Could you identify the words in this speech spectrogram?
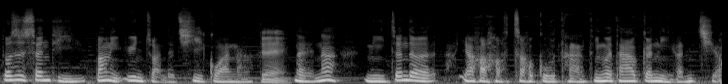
都是身体帮你运转的器官啊。对，那，那你真的要好好照顾它，因为它要跟你很久。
